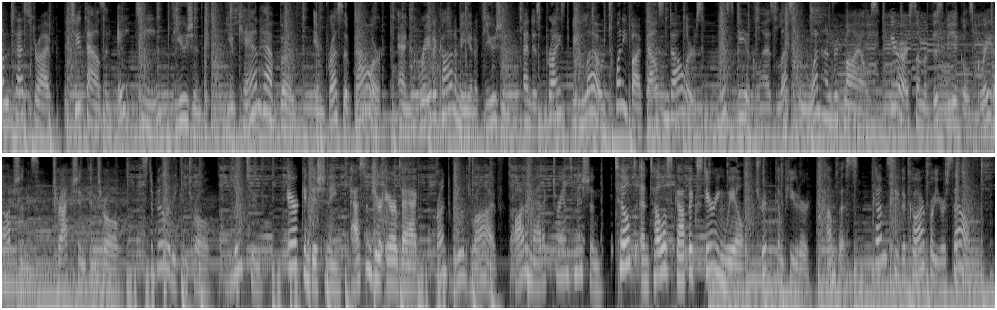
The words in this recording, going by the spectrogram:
Come test drive the 2018 Fusion. You can have both impressive power and great economy in a Fusion and is priced below $25,000. This vehicle has less than 100 miles. Here are some of this vehicle's great options. Traction control, stability control, Bluetooth, air conditioning, passenger airbag, front wheel drive, automatic transmission, tilt and telescopic steering wheel, trip computer, compass. Come see the car for yourself.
